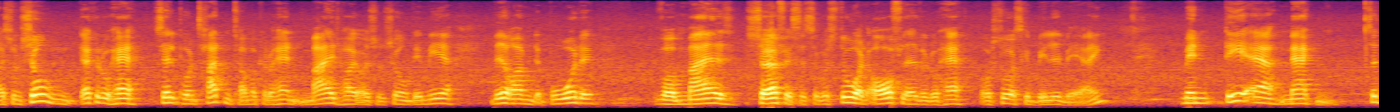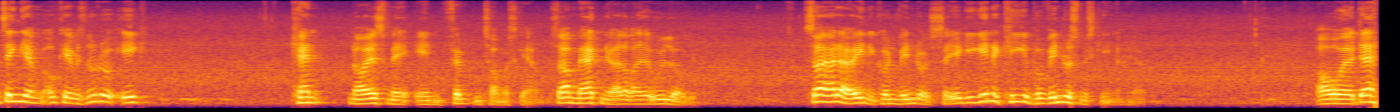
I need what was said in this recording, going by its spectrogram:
Resolutionen, der kan du have, selv på en 13 tommer, kan du have en meget høj resolution. Det er mere vedrørende, der bruger det, hvor meget surface, altså hvor stort overflade vil du have, og hvor stort skal billedet være. Ikke? Men det er Mac'en. Så tænkte jeg, okay, hvis nu du ikke kan nøjes med en 15-tommer skærm, så er Mac'en jo allerede udelukket. Så er der jo egentlig kun Windows. Så jeg gik ind og kiggede på Windows-maskiner her. Og øh, der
